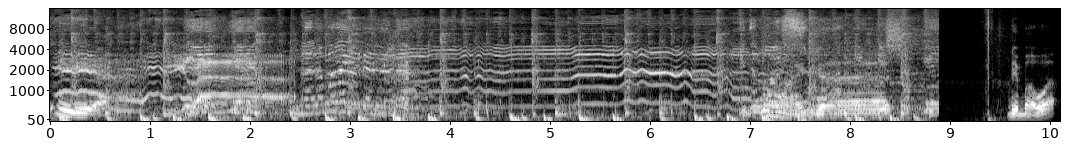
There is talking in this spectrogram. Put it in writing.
Ya iya. Gila. Oh my god. Dia bawa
